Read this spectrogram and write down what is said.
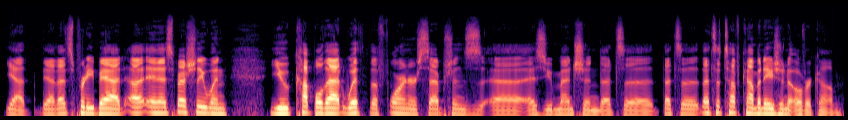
Yeah, yeah, that's pretty bad, uh, and especially when you couple that with the four interceptions, uh, as you mentioned, that's a that's a that's a tough combination to overcome.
